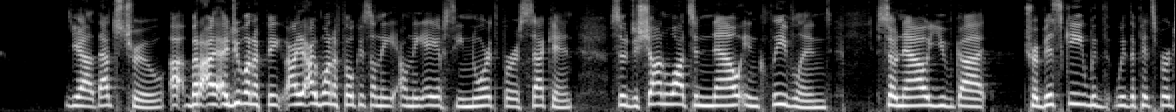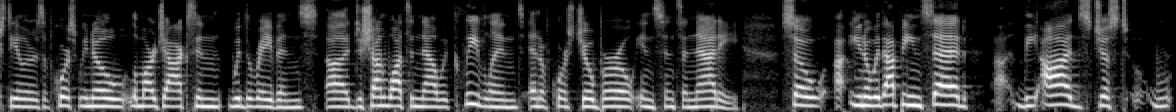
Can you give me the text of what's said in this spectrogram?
Yeah, that's true. Uh, but I, I do want to I, I want to focus on the on the AFC North for a second. So Deshaun Watson now in Cleveland. So now you've got Trubisky with with the Pittsburgh Steelers. Of course, we know Lamar Jackson with the Ravens. Uh, Deshaun Watson now with Cleveland, and of course Joe Burrow in Cincinnati. So uh, you know, with that being said, uh, the odds just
